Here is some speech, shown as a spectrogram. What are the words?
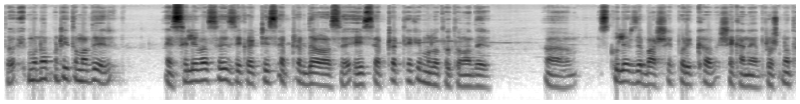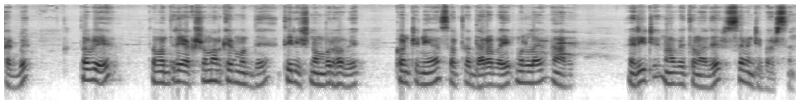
তো মোটামুটি তোমাদের সিলেবাসে যে কয়েকটি চ্যাপ্টার দেওয়া আছে, এই চ্যাপ্টার থেকে মূলত তোমাদের স্কুলের যে বার্ষিক পরীক্ষা, সেখানে প্রশ্ন থাকবে। তবে তোমাদের একশো মার্কের মধ্যে তিরিশ নম্বর হবে কন্টিনিউয়াস অর্থাৎ ধারাবাহিক মূল্যায়ন, আর রিটেন হবে তোমাদের সেভেন্টি পার্সেন্ট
